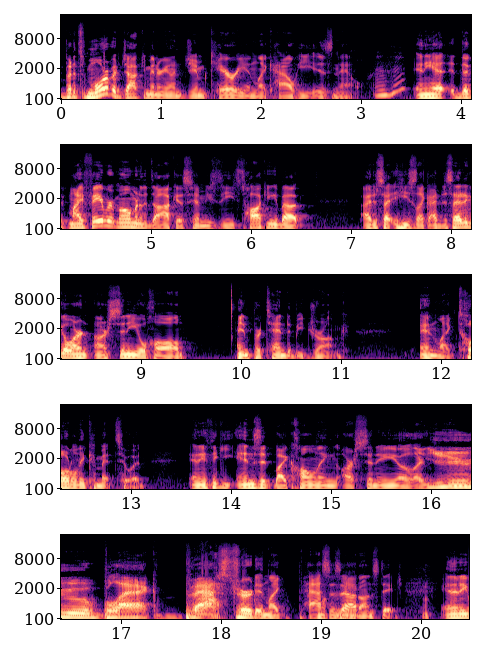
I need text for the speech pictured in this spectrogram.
But it's more of a documentary on Jim Carrey and like how he is now. Mm-hmm. And he had the, my favorite moment of the doc is him. He's, he's talking about. I decided he's like I decided to go on Arsenio Hall and pretend to be drunk, and like totally commit to it. And I think he ends it by calling Arsenio like "you black bastard" and like passes out on stage. And then he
